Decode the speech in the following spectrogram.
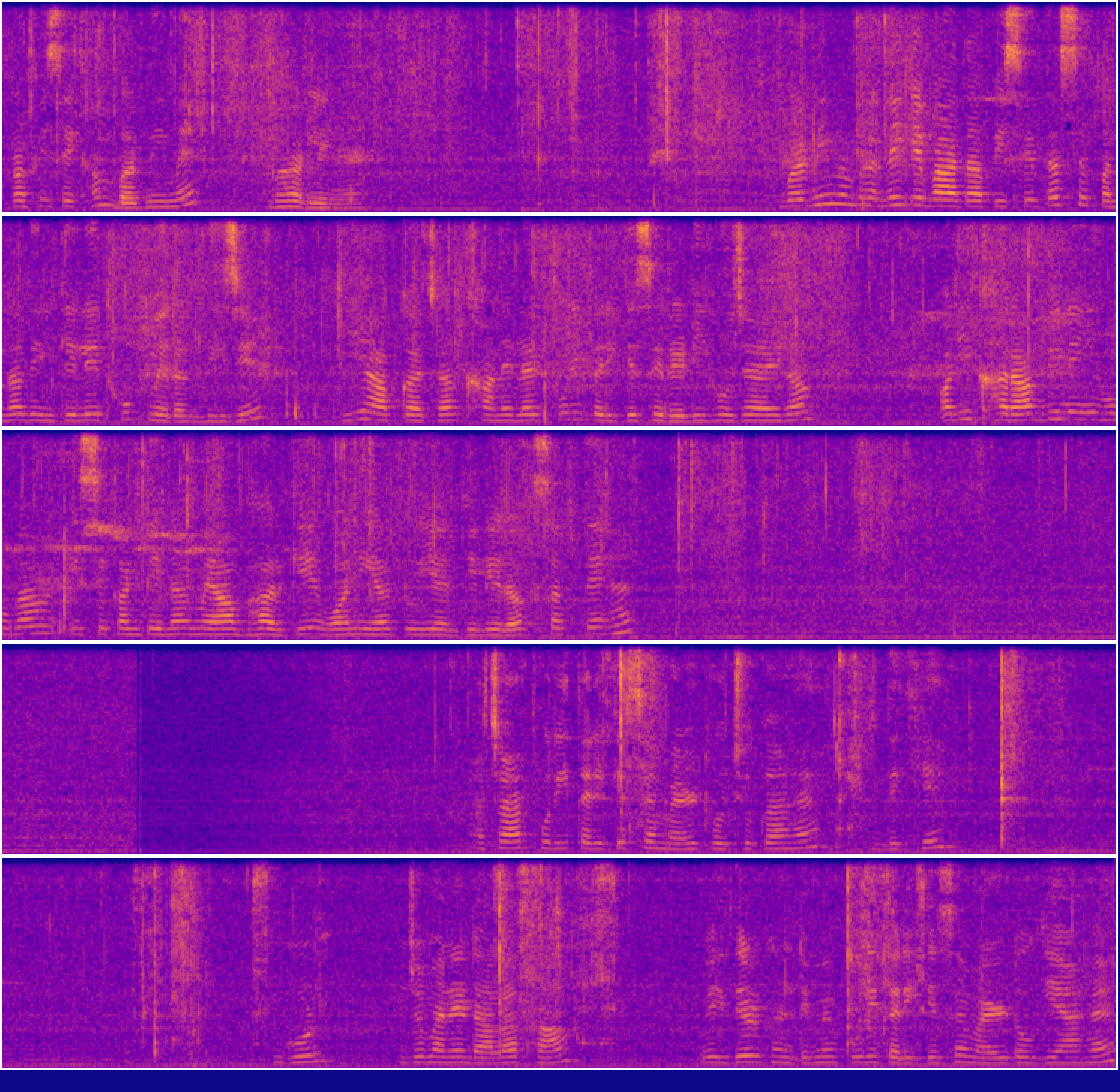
और फिर से हम बर्नी में भर लेंगे बर्नी में भरने के बाद आप इसे 10 से 15 दिन के लिए धूप में रख दीजिए। ये आपका अचार खाने लायक पूरी तरीके से रेडी हो जाएगा। और ये ख़राब भी नहीं होगा। इसे कंटेनर में आप भर के वन ईयर टू ईयर के लिए रख सकते हैं। अचार पूरी तरीके से मेल्ट हो चुका है। देखिए। गुड़ जो मैंने डाला था वो एक डेढ़ घंटे में पूरी तरीके से मेल्ट हो गया है।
